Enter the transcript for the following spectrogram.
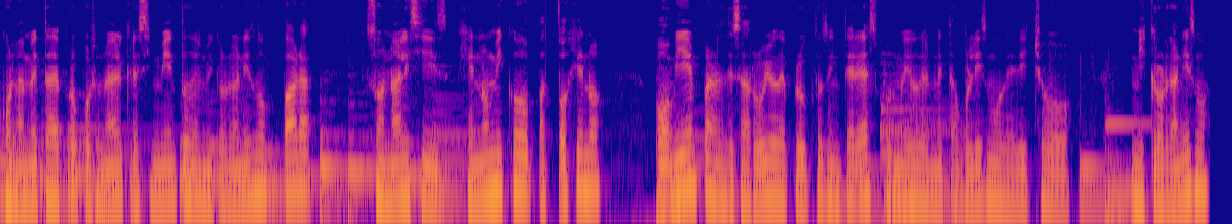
con la meta de proporcionar el crecimiento del microorganismo para su análisis genómico patógeno o bien para el desarrollo de productos de interés por medio del metabolismo de dicho microorganismo.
